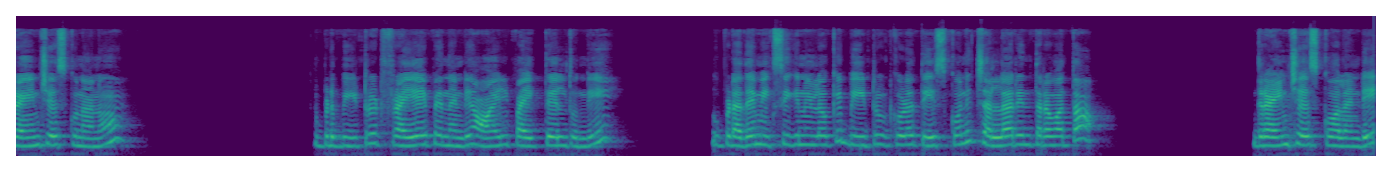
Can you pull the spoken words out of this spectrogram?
గ్రైండ్ చేసుకున్నాను. ఇప్పుడు బీట్రూట్ ఫ్రై అయిపోయిందండి ఆయిల్ పైకి తేలుతుంది. ఇప్పుడు అదే మిక్సీ గిన్నెలోకి బీట్రూట్ కూడా తీసుకొని చల్లారిన తర్వాత గ్రైండ్ చేసుకోవాలండి.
